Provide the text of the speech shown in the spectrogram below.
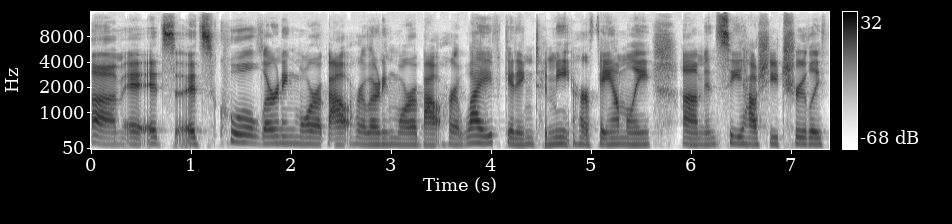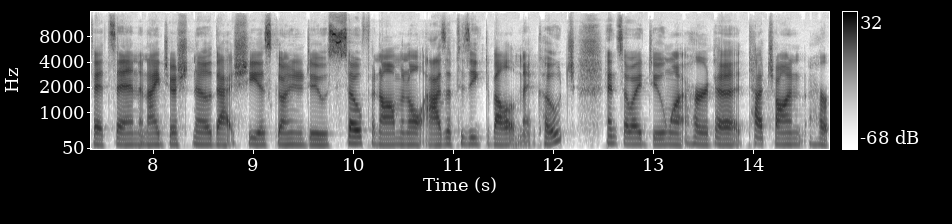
um, it, it's it's cool learning more about her, learning more about her life, getting to meet her family, um, and see how she truly fits in. And I just know that she is going to do so phenomenal as a physique development coach. And so I do want her to touch on her,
